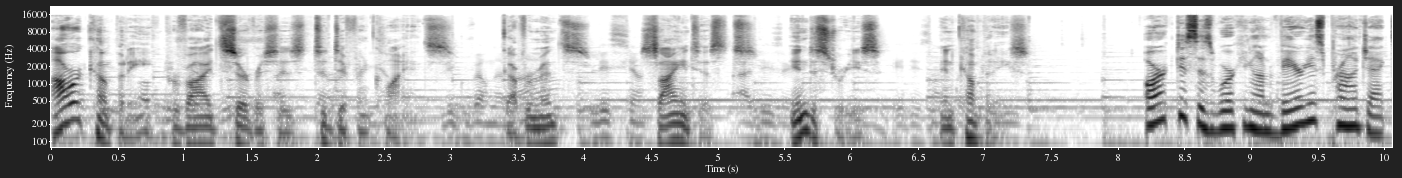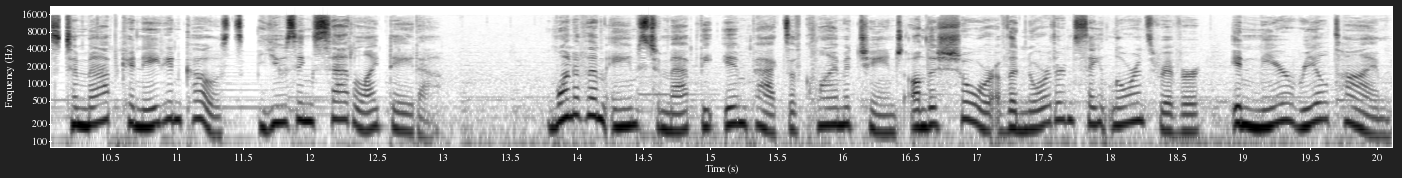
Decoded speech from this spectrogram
Our company provides services to different clients governments, scientists, industries, and companies. Arctus is working on various projects to map Canadian coasts using satellite data. One of them aims to map the impacts of climate change on the shore of the northern St. Lawrence River in near real time,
